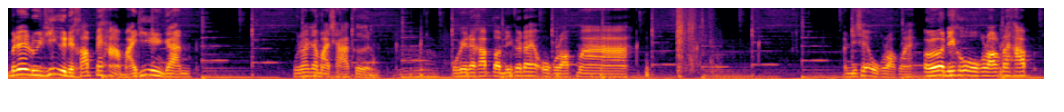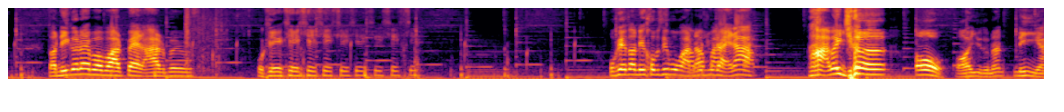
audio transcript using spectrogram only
ไม่ได้ลุยที่อื่นนะครับ ไปหาไม้ที่อื่นกันกูน่าจะมาช้าเกิน โอเคนะครับ ตอนนี้ก็ได้โอกล็อกมา อันนี้ใช่โอกล็อกไหมเอออันนี้คือโอกล็อกนะครับ ตอนนี้ก็ได้ประมาณแปดอันโอเคโอเคโอเคโอเคโอเคโอเคโอเคโอเคโอเคตอนนี้ครบสิบหกอันแล้วอยู่ไหนนะหาไม่เจอ โอ้อ๋ออยู่ตรงนั้น นี่ไง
